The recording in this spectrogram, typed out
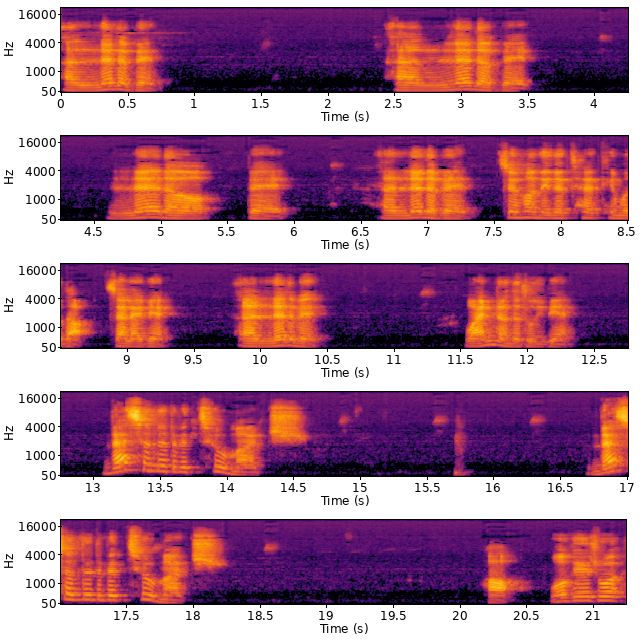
a little bit，a little bit，little bit，a little bit，最后那个他听不到，再来一遍 a little bit，完整的读一遍。That's a little bit too much. That's a little bit too much. 好，我可以说，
